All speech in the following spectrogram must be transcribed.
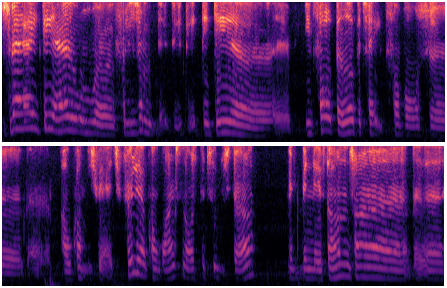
Sverige, det er jo øh, for ligesom, det, det, det, det øh, vi får bedre betalt for vores øh, øh, afkom i Sverige. Selvfølgelig er konkurrencen også betydeligt større, men, men efterhånden så, øh, øh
